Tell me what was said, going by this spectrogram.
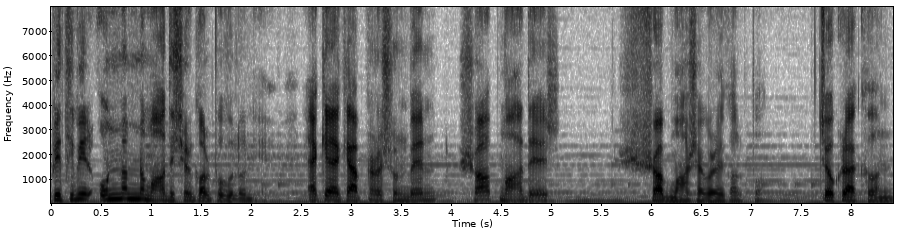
পৃথিবীর অন্যান্য মহাদেশের গল্পগুলো নিয়ে। একে একে আপনারা শুনবেন সব মহাদেশ, সব মহাসাগরের গল্প। চোখ রাখুন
